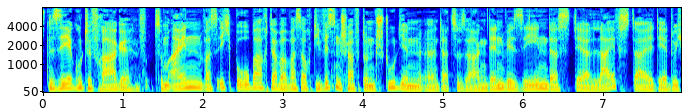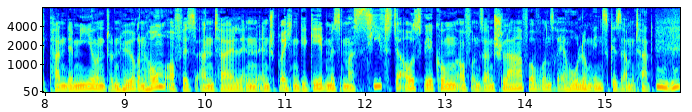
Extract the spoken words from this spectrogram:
Das ist eine sehr gute Frage. Zum einen, was ich beobachte, aber was auch die Wissenschaft und Studien äh, dazu sagen. Denn wir sehen, dass der Lifestyle, der durch Pandemie und einen höheren Homeoffice-Anteil entsprechend gegeben ist, massivste Auswirkungen auf unseren Schlaf, auf unsere Erholung insgesamt hat. Mhm.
